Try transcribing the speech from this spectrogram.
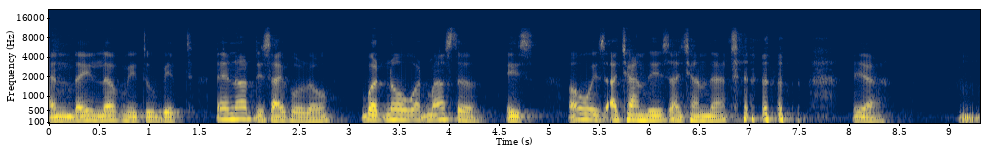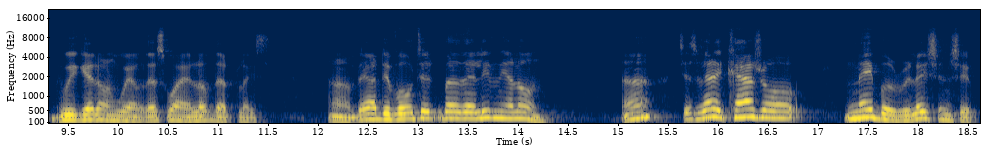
and they love me to bit. They're not disciple though, but know what master is. Always I chant this, I chant that. Yeah. Mm, We get on well. That's why I love that place. Uh, they are devoted, but they leave me alone. Huh? Just very casual neighbor relationship.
